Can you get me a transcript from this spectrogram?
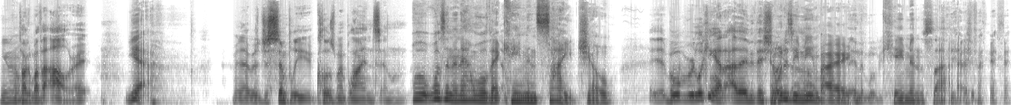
you know, Talking about the owl, right? yeah. I mean, I would just simply close my blinds and. Well, it wasn't an owl that came inside, Joe. Uh, But we're looking at it. They, showed what does he mean by in the movie? came inside?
